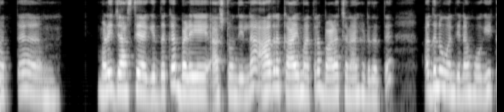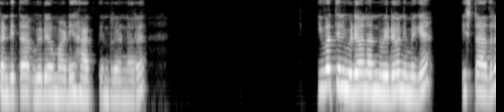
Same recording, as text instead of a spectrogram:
ಮತ್ತು ಮಳೆ ಜಾಸ್ತಿ ಆಗಿದ್ದಕ್ಕೆ ಬೆಳೆ ಅಷ್ಟೊಂದಿಲ್ಲ, ಆದ್ರೆ ಕಾಯಿ ಮಾತ್ರ ಭಾಳ ಚೆನ್ನಾಗಿ ಹಿಡಿದತ್ತೆ. ಅದನ್ನು ಒಂದಿನ ಹೋಗಿ ಖಂಡಿತ ವಿಡಿಯೋ ಮಾಡಿ ಹಾಕ್ತೀನಿ ರೀ ಅಣ್ಣಾರೆ. ಇವತ್ತಿನ ವಿಡಿಯೋ, ನನ್ನ ವಿಡಿಯೋ ನಿಮಗೆ ಇಷ್ಟ ಆದ್ರೆ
